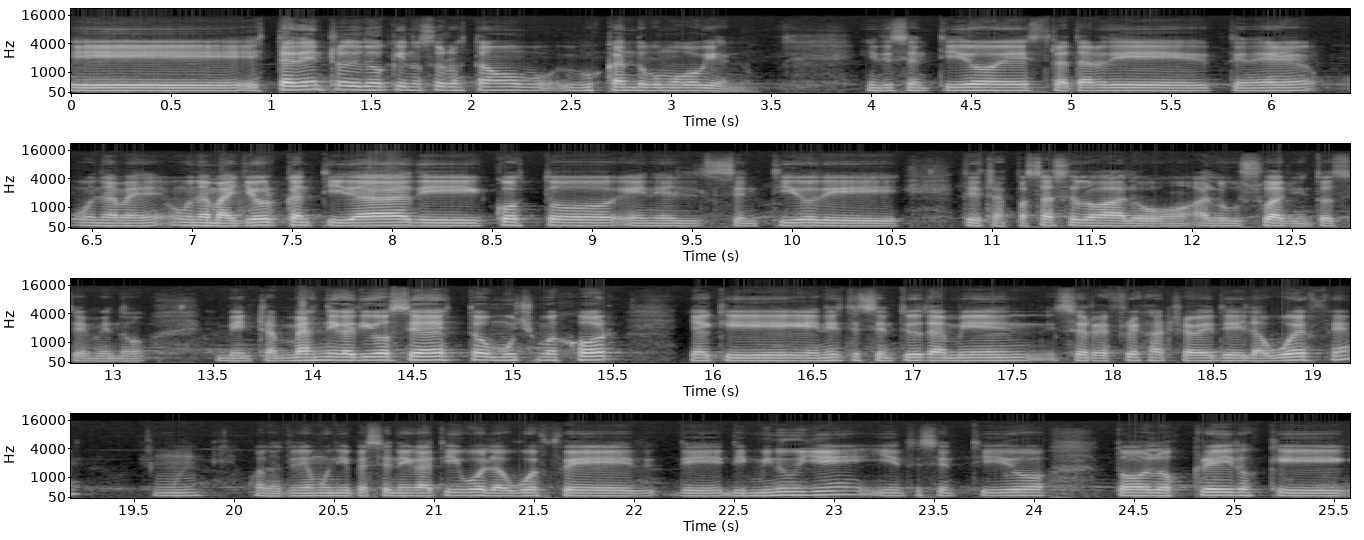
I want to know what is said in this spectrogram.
eh, está dentro de lo que nosotros estamos buscando como gobierno. En ese sentido es tratar de tener una, una mayor cantidad de costo en el sentido de, traspasárselo a, a los usuarios. Entonces, menos, mientras más negativo sea esto, mucho mejor, ya que en este sentido también se refleja a través de la UEF, Cuando tenemos un IPC negativo, la UF disminuye y en este sentido todos los créditos que,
